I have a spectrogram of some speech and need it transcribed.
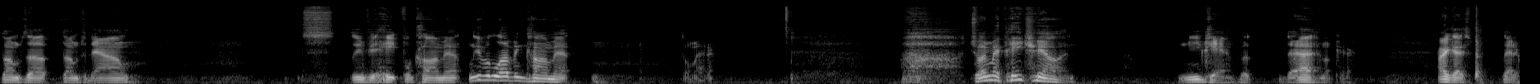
thumbs up, thumbs down. leave a hateful comment. Leave a loving comment. Don't matter. Join my Patreon. You can, but I don't care. All right, guys. Later.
